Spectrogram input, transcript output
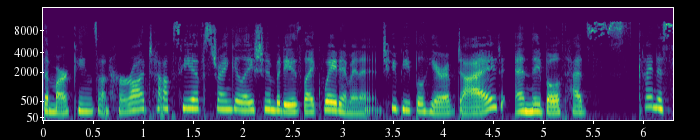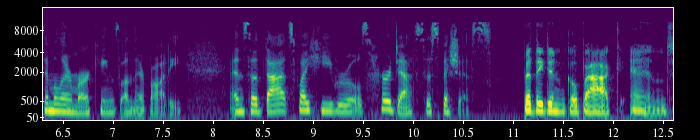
the markings on her autopsy of strangulation, but he was like, wait a minute, two people here have died and they both had s- kind of similar markings on their body. And so that's why he rules her death suspicious. But they didn't go back and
